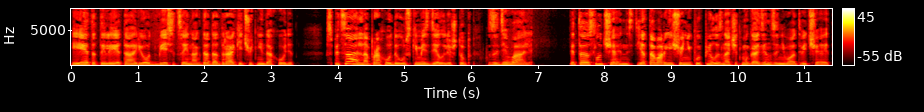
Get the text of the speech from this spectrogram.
И этот или это орет, бесится, иногда до драки чуть не доходит. Специально проходы узкими сделали, чтоб задевали. Это случайность. Я товар еще не купил, и значит, магазин за него отвечает.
